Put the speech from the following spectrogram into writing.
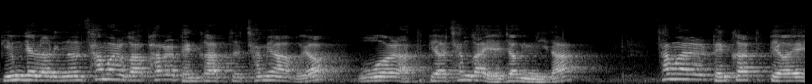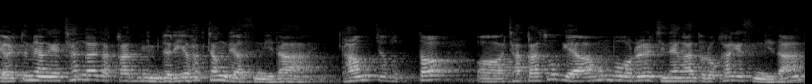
비움 갤러리는 3월과 8월 뱅크아트 참여하고요. 5월 아트페어 참가 예정입니다. 3월 뱅크아트 페어에 12명의 참가 작가님들이 확정되었습니다. 다음 주부터 어, 작가 소개와 홍보를 진행하도록 하겠습니다.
